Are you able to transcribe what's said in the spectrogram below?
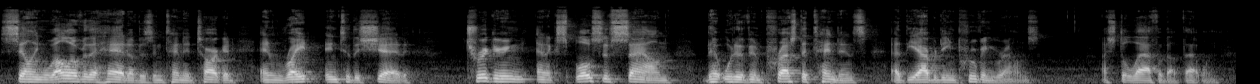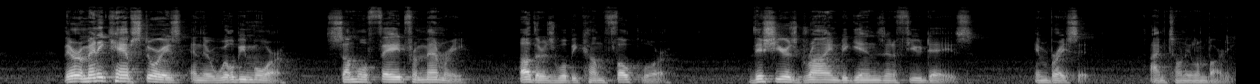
sailing well over the head of his intended target and right into the shed, triggering an explosive sound that would have impressed attendants at the Aberdeen Proving Grounds. I still laugh about that one. There are many camp stories, and there will be more. Some will fade from memory, others will become folklore. This year's grind begins in a few days. Embrace it. I'm Tony Lombardi.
